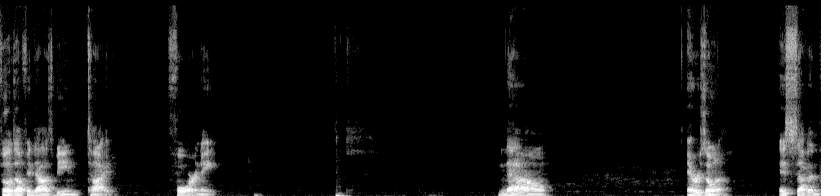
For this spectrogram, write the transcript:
Philadelphia and Dallas being tied four and eight. Now, Arizona is seventh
